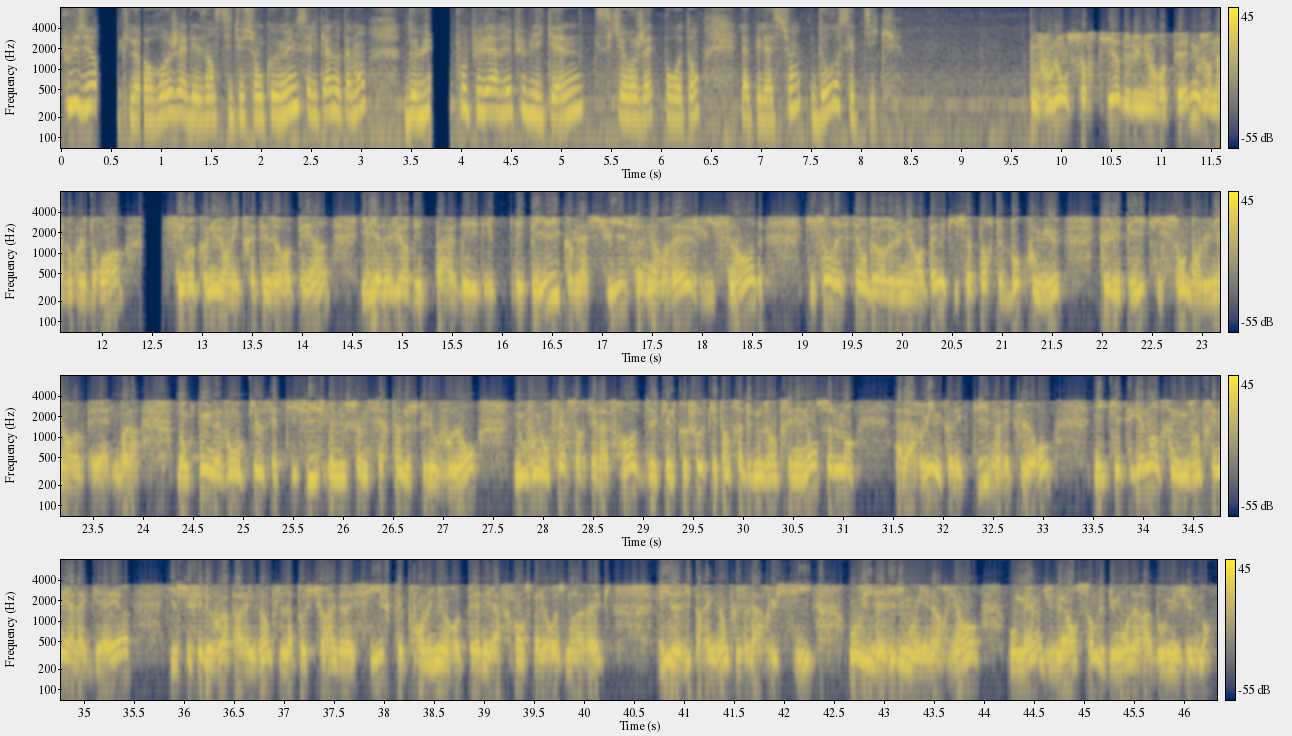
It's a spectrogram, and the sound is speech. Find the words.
Plusieurs avec leur rejet des institutions communes, c'est le cas notamment de l'Union populaire républicaine, qui rejette pour autant l'appellation d'eurosceptique. Nous voulons sortir de l'Union européenne, nous en avons le droit. C'est reconnu dans les traités européens. Il y a d'ailleurs des, des, pays comme la Suisse, la Norvège, l'Islande, qui sont restés en dehors de l'Union européenne et qui se portent beaucoup mieux que les pays qui sont dans l'Union européenne. Voilà. Donc nous n'avons aucun scepticisme, nous sommes certains de ce que nous voulons. Nous voulons faire sortir la France de quelque chose qui est en train de nous entraîner non seulement à la ruine collective avec l'euro, mais qui est également en train de nous entraîner à la guerre. Il suffit de voir par exemple la posture agressive que prend l'Union européenne et la France malheureusement avec vis-à-vis par exemple de la Russie ou vis-à-vis -vis du Moyen-Orient ou même de l'ensemble du monde arabo-musulman.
